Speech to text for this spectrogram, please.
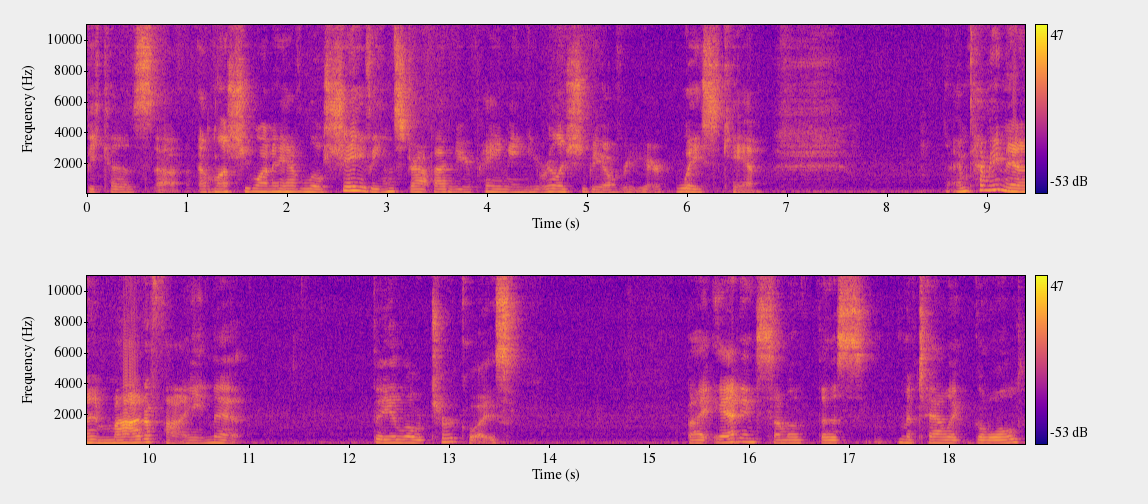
because uh, unless you want to have little shavings drop onto your painting, you really should be over your waste can. I'm coming in and modifying that phthalo turquoise by adding some of this metallic gold.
